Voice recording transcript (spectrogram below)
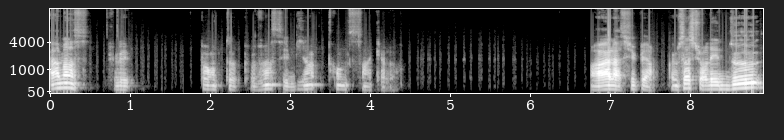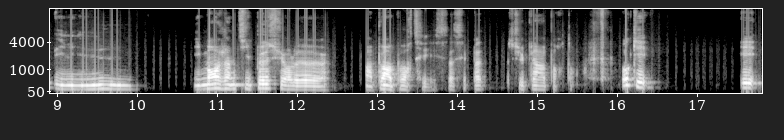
Ah mince, je l'ai pas en top. 20, c'est bien. 35 alors. Voilà, super. Comme ça, sur les deux, il, mange un petit peu sur le... Enfin, peu importe, ça, c'est pas super important. Ok. Et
